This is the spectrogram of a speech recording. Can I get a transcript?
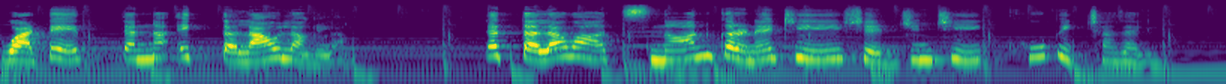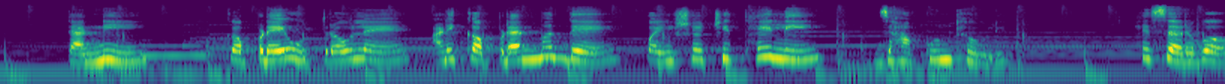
वाटेत त्यांना एक तलाव लागला. त्या तलावात स्नान करण्याची शेटजींची खूप इच्छा झाली. त्यांनी कपडे उतरवले आणि कपड्यांमध्ये पैशाची थैली झाकून ठेवली. हे सर्व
